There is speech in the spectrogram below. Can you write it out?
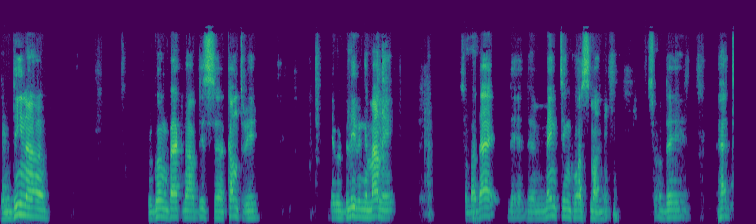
the Medina, we're going back now, this uh, country, they were believing in money. So by that, the, the main thing was money. So they had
